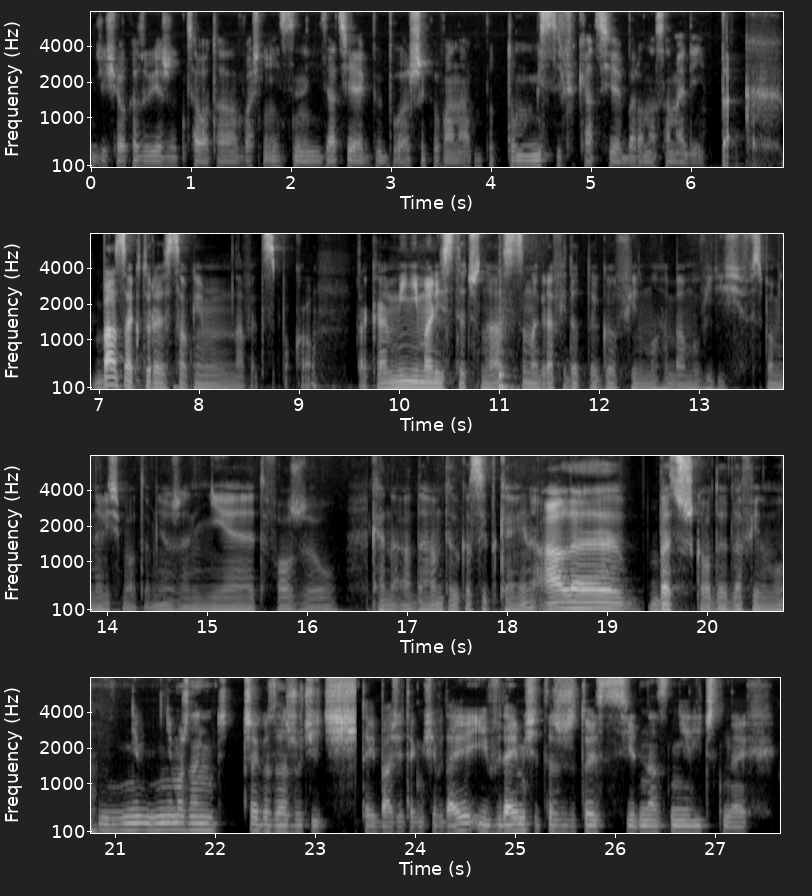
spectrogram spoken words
gdzie się okazuje, że cała ta właśnie inscenizacja jakby była szykowana pod tą mistyfikację Barona Samedi. Tak, baza, która jest całkiem nawet spoko. Taka minimalistyczna scenografii do tego filmu chyba mówiliśmy, wspominaliśmy o tym, nie? że nie tworzył Ken Adam, tylko Sid Kane, ale bez szkody dla filmu. Nie, nie można niczego zarzucić tej bazie, tak mi się wydaje i wydaje mi się też, że to jest jedna z nielicznych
